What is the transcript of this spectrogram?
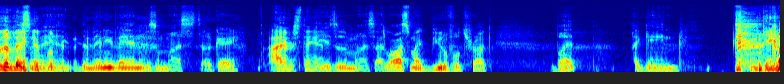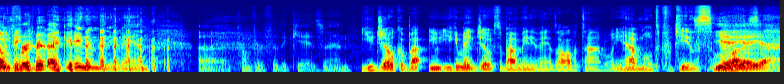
the, the. Listen, man, the minivan was a must. Okay, I understand. it was a must. I lost my beautiful truck, but I gained gained comfort. I gained a minivan. Uh, comfort for the kids, man. You joke about you. You can make jokes about minivans all the time, but when you have multiple kids, it's a Yeah, yeah, yeah.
